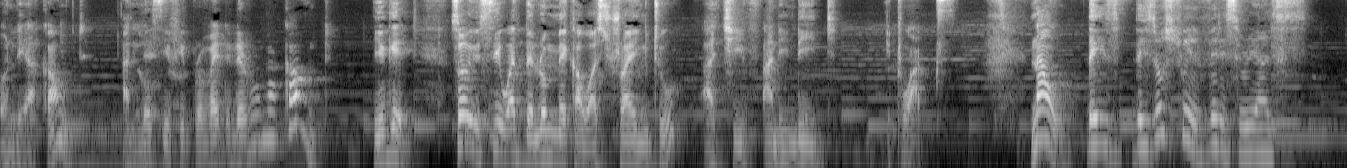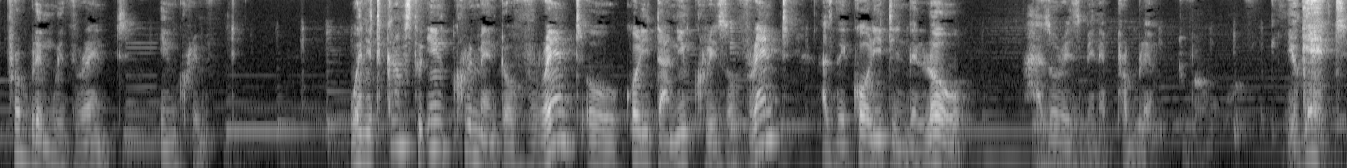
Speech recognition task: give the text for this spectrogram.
on the account? Unless if you provided the wrong account. You get? So you see what the lawmaker was trying to achieve, and indeed it works. Now, there is, there is also a very serious problem with rent increment. When it comes to increment of rent, or call it an increase of rent, as they call it in the law, has always been a problem. You get?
